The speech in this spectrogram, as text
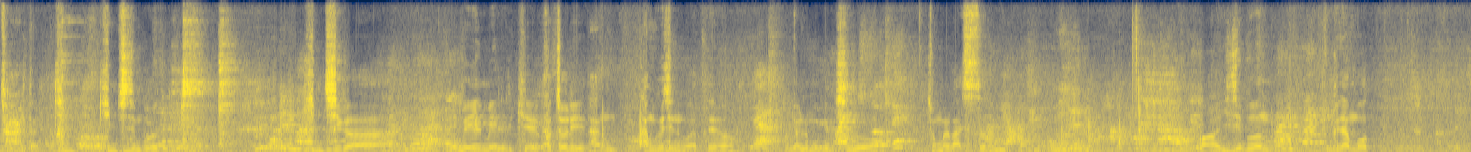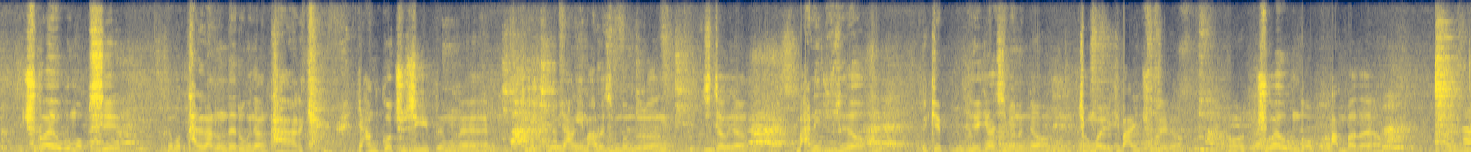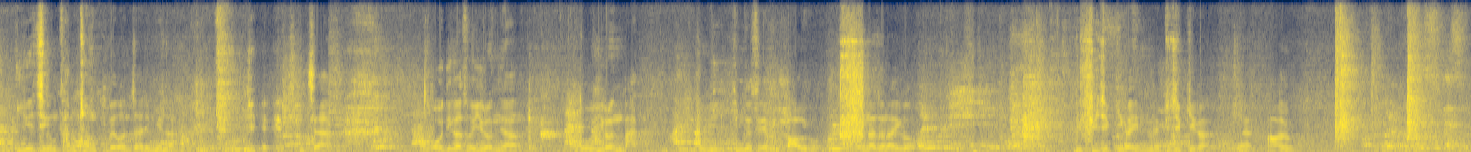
자, 일단 김, 김치 좀 보여드릴게요. 김치가 매일매일 이렇게 겉절이 담, 담그시는 것 같아요. 열무김치도 정말 맛있어요. 아, 이 집은 그냥 뭐 추가 요금 없이 그냥 뭐 달라는 대로 그냥 다 이렇게 양껏 주시기 때문에 뭐 양이 많으신 분들은 진짜 그냥 많이 주세요. 그- 이렇게 얘기하시면은요 정말 이렇게 많이 주세요. 어, 추가 요금도 없- 안 받아요. 이게 지금 3,900원짜리입니다. 이게 진짜 어디 가서 이런 양 또 이런 맛 보기 힘드세요. 아유, 그나저나 이거 이 뒤집기가 힘드네, 뒤집기가. 네? 아유.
